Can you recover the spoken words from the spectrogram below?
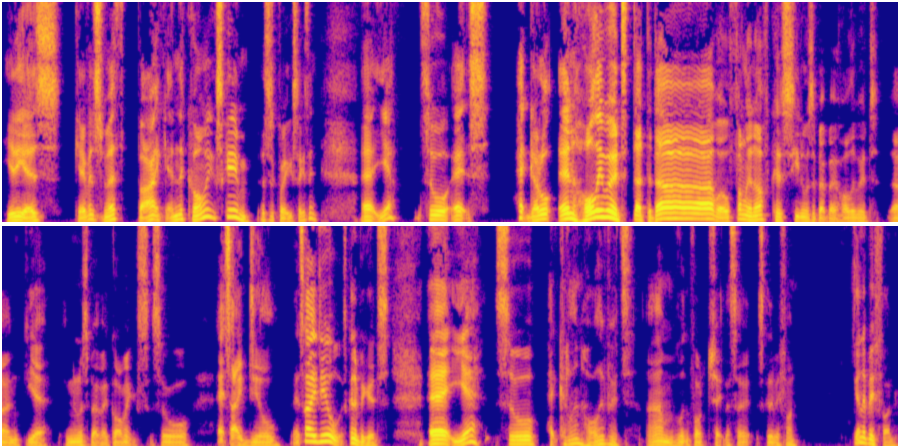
here he is. Kevin Smith back in the comics game. This is quite exciting. Uh, yeah, so it's Hit Girl in Hollywood. Da da da. Well, funnily enough, because he knows a bit about Hollywood, and yeah, he knows a bit about comics, so it's ideal. It's ideal. It's going to be good. Uh, yeah, so Hit Girl in Hollywood. I'm looking forward to check this out. It's going to be fun. Going to be fun.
